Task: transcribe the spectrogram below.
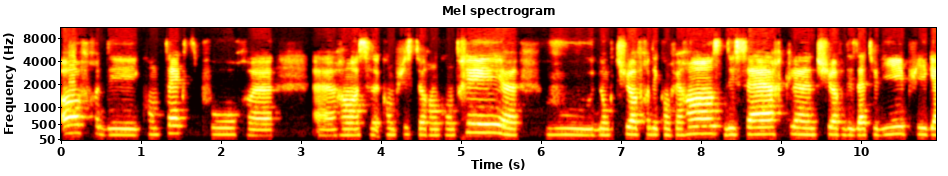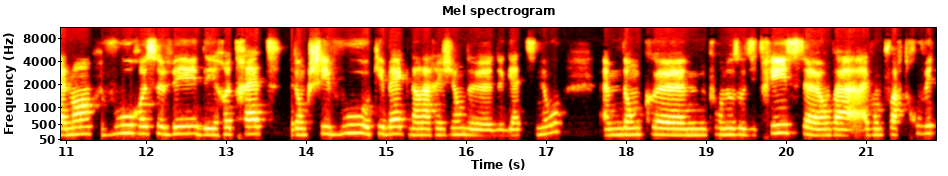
offres des contextes pour euh, euh, qu'on puisse te rencontrer. Euh, donc, tu offres des conférences, des cercles, tu offres des ateliers, puis également, vous recevez des retraites, donc chez vous au Québec, dans la région de, Gatineau. Donc, pour nos auditrices, on va, elles vont pouvoir trouver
